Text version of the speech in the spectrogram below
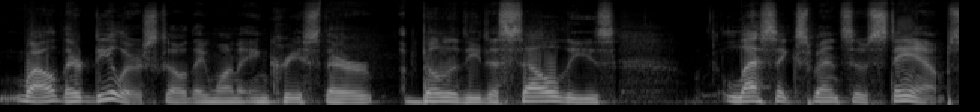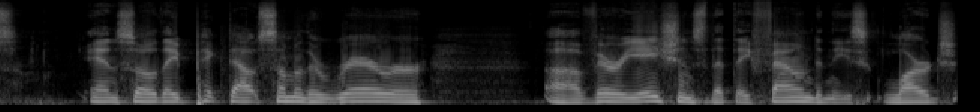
well they're dealers so they want to increase their ability to sell these less expensive stamps and so they picked out some of the rarer uh, variations that they found in these large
